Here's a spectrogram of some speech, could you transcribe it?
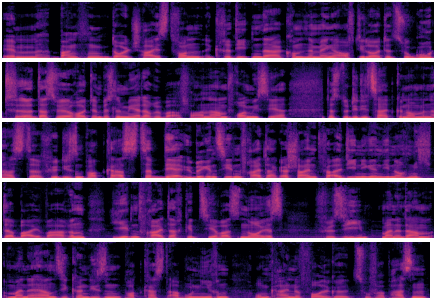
im Bankendeutsch heißt, von Krediten. Da kommt eine Menge auf die Leute zu. Gut, äh, dass wir heute ein bisschen mehr darüber erfahren haben. Freue mich sehr, dass du dir die Zeit genommen hast äh, für diesen Podcast, der übrigens jeden Freitag erscheint, für all diejenigen, die noch nicht dabei waren. Jeden Freitag gibt's hier was Neues für Sie, meine Damen, meine Herren. Sie können diesen Podcast abonnieren, um keine Folge Folge zu verpassen.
